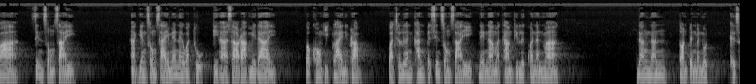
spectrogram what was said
ว่า สิ้นสงสัย หากยังสงสัยแม้ในวัตถุที่หาสาระไม่ได้ ก็คงอีกไกลนะครับ กว่าจะเลื่อนขั้นไปสิ้นสงสัยในนามธรรมที่ลึกกว่านั้นมาก ดังนั้นตอนเป็นมนุษย์คือส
